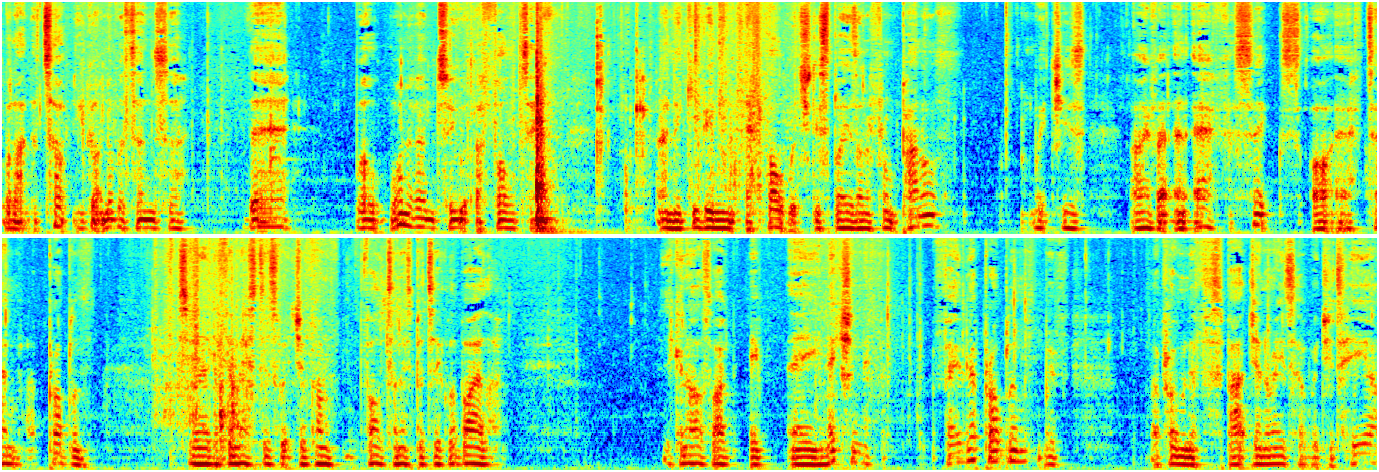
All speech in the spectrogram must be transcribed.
well at the top, you've got another sensor there. Well, one of them two are faulty and they're giving a fault which displays on the front panel which is either an F6 or F10 problem. So they're the thermistors which have gone fault on this particular boiler. You can also have a, a ignition failure problem with a problem with the spark generator which is here.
